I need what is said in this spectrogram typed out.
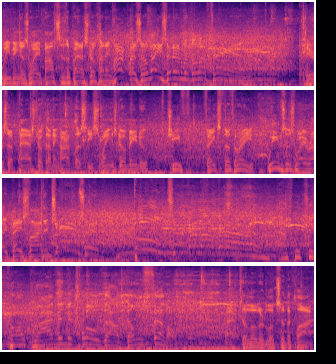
weaving his way, bounces a pass to Cunning Harkless, who lays it in with the left hand. Here's a pass to Cunning Harkless. He swings to Aminu. Chief fakes the three, weaves his way right baseline, and jams it. Boom, what you call driving the closeout. Don't settle. Back to Lillard, looks at the clock.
